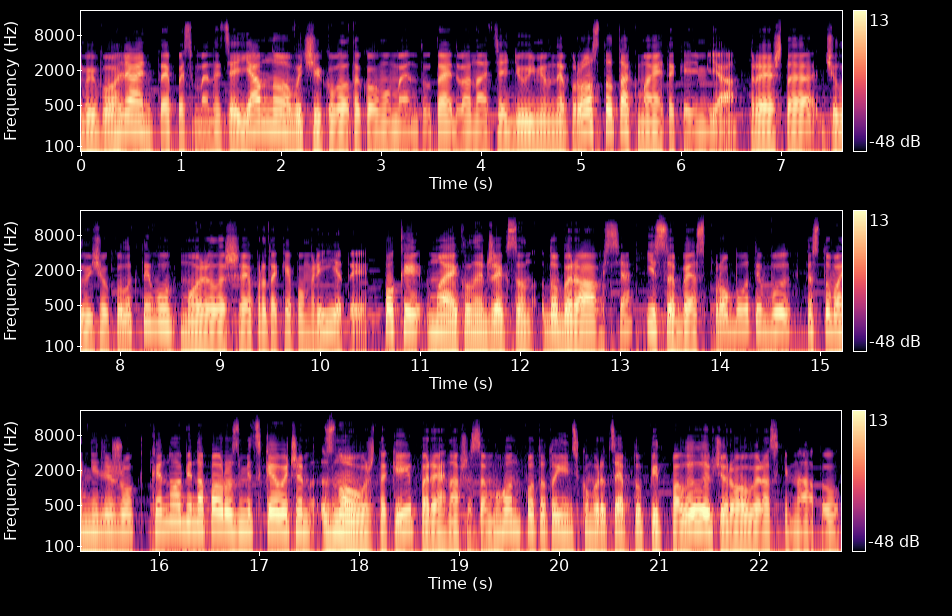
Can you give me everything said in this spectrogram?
ви погляньте, письменниця явно вичікувала такого моменту, та й 12 дюймів не просто так має таке ім'я. Решта чоловічого колективу може лише про таке помріяти. Поки Майкл Джексон добирався і себе спробувати в тестуванні ліжок, Кенобі на пару з Міцкевичем знову ж таки, перегнавши самогон по татуїнському рецепту, підпалили в черговий раз кімнату.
